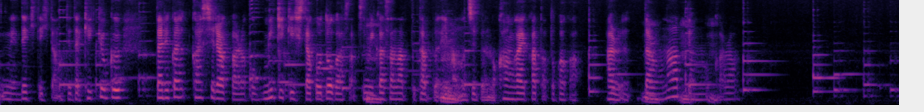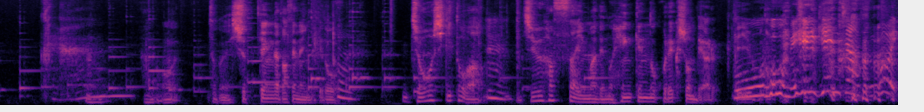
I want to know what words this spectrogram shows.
ね、できてきたのってだ結局誰かかしらからこう見聞きしたことがさ積み重なって多分うん。今の自分の考え方とかがあるだろうなって思うから、かなうん。あのちょっとね出典が出せないんだけど、うん常識とはうん。18歳までの偏見のコレクションであるっていうこと。おお名言じゃんすごい。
